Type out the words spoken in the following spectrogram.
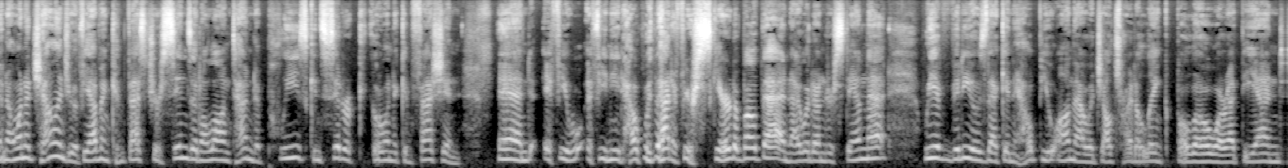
And I want to challenge you if you haven't confessed your sins in a long time to please consider going to confession. And if you if you need help with that, if you're scared about that, and I would understand that, we have videos that can help you on that, which I'll try to link below or at the end.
